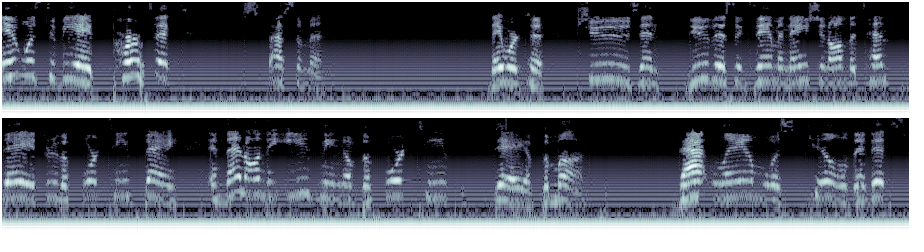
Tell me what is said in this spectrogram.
It was to be a perfect specimen. They were to choose and do this examination on the 10th day through the 14th day, and then on the evening of the 14th day of the month, that lamb was killed and its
